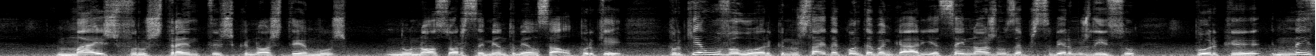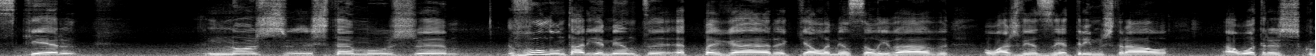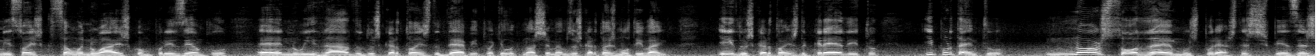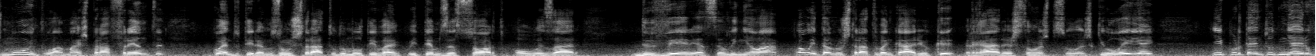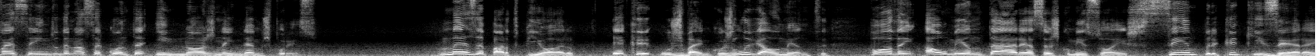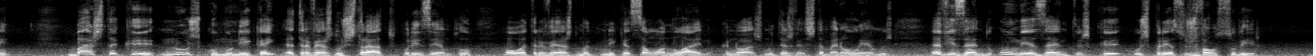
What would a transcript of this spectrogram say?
mais frustrantes que nós temos no nosso orçamento mensal. Porquê? Porque é um valor que nos sai da conta bancária sem nós nos apercebermos disso. Porque nem sequer nós estamos eh, voluntariamente a pagar aquela mensalidade, ou às vezes é trimestral. Há outras comissões que são anuais, como por exemplo a anuidade dos cartões de débito, aquilo que nós chamamos os cartões multibanco, e dos cartões de crédito e, portanto, nós só damos por estas despesas muito lá mais para a frente quando tiramos um extrato do multibanco e temos a sorte ou o azar de ver essa linha lá, ou então no extrato bancário, que raras são as pessoas que o leem, e portanto o dinheiro vai saindo da nossa conta e nós nem damos por isso. Mas a parte pior é que os bancos legalmente podem aumentar essas comissões sempre que quiserem, basta que nos comuniquem, através do extrato, por exemplo, ou através de uma comunicação online que nós muitas vezes também não lemos, avisando um mês antes que os preços vão subir.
